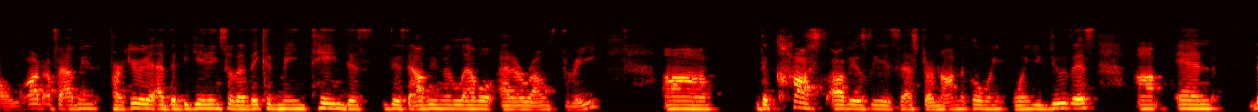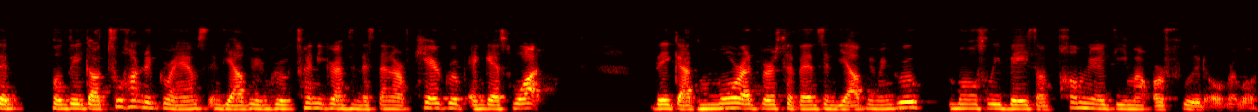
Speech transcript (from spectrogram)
a lot of albumin, particularly at the beginning, so that they could maintain this, this albumin level at around three. Uh, the cost obviously is astronomical when, when you do this. Uh, and the so they got 200 grams in the albumin group, 20 grams in the standard of care group. And guess what? They got more adverse events in the albumin group, mostly based on pulmonary edema or fluid overload.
